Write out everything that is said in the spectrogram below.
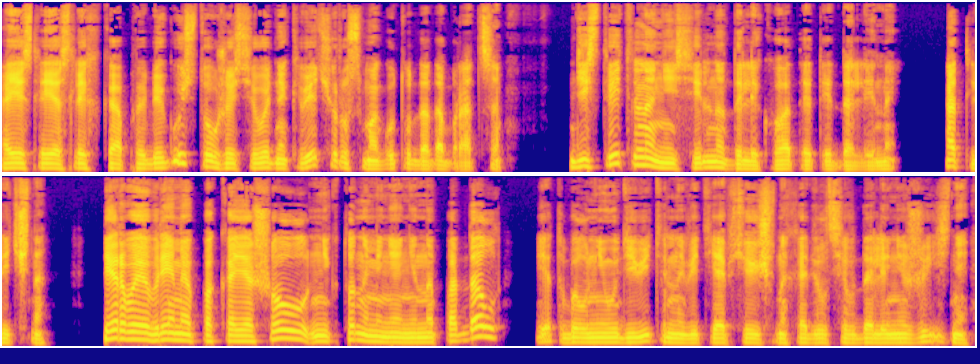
А если я слегка пробегусь, то уже сегодня к вечеру смогу туда добраться. Действительно, не сильно далеко от этой долины. Отлично. Первое время, пока я шел, никто на меня не нападал, и это было неудивительно, ведь я все еще находился в долине жизни.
